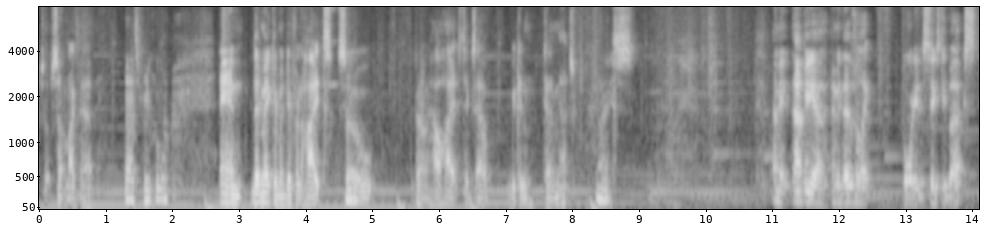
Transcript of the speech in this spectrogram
So something like that. That's pretty cool. And they make them in different heights, so hmm. depending on how high it sticks out, we can kind of match. Nice. I mean, that'd be a. I mean, those are like forty to sixty bucks.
